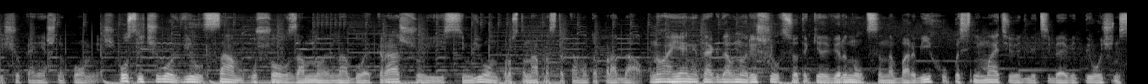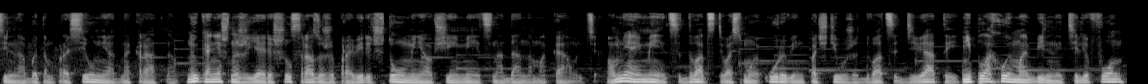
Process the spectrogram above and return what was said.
еще, конечно, помнишь. После чего Вилл сам ушел за мной на Black Rush и семью он просто-напросто кому-то продал. Ну а я не так давно решил все-таки вернуться на Барвиху, поснимать ее для тебя, ведь ты очень сильно об этом просил неоднократно. Ну и конечно же я решил сразу же проверить, что у меня вообще имеется на данном аккаунте. А у меня имеется 28 уровень, почти уже 29 девятый, неплохой мобильный телефон,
